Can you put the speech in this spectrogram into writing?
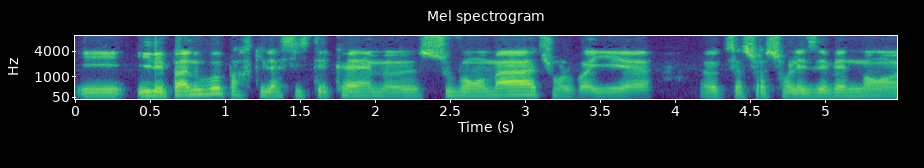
il, il pas nouveau parce qu'il assistait quand même souvent au match. On le voyait que ce soit sur les événements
